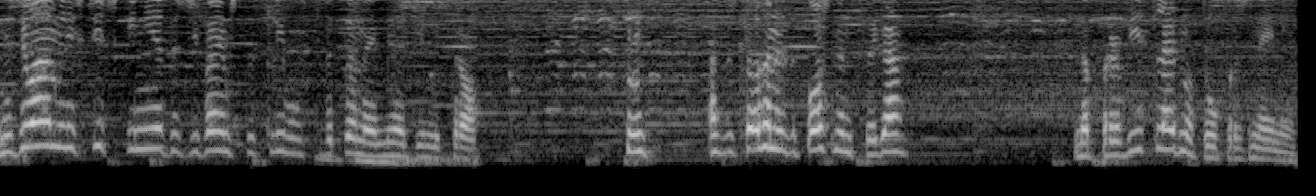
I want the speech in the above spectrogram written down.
Не желаем ли всички ние да живеем щастливо в света на Емил Димитров? А защо да не започнем сега? Направи следното упражнение.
